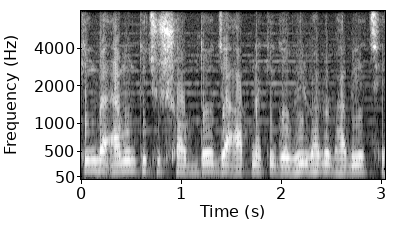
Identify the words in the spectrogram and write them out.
কিংবা এমন কিছু শব্দ যা আপনাকে গভীরভাবে ভাবিয়েছে?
